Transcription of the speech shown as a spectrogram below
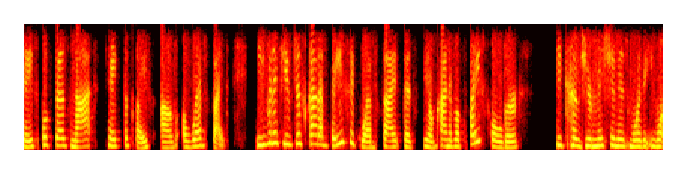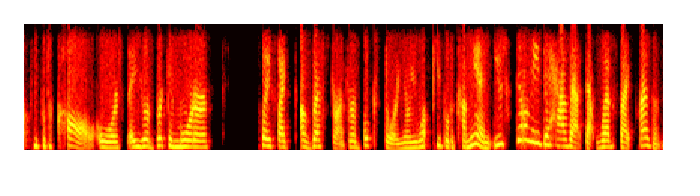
Facebook does not take the place of a website. Even if you've just got a basic website that's you know kind of a placeholder because your mission is more that you want people to call, or say you're a brick and mortar place like a restaurant or a bookstore, you know, you want people to come in, you still need to have that that website presence.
